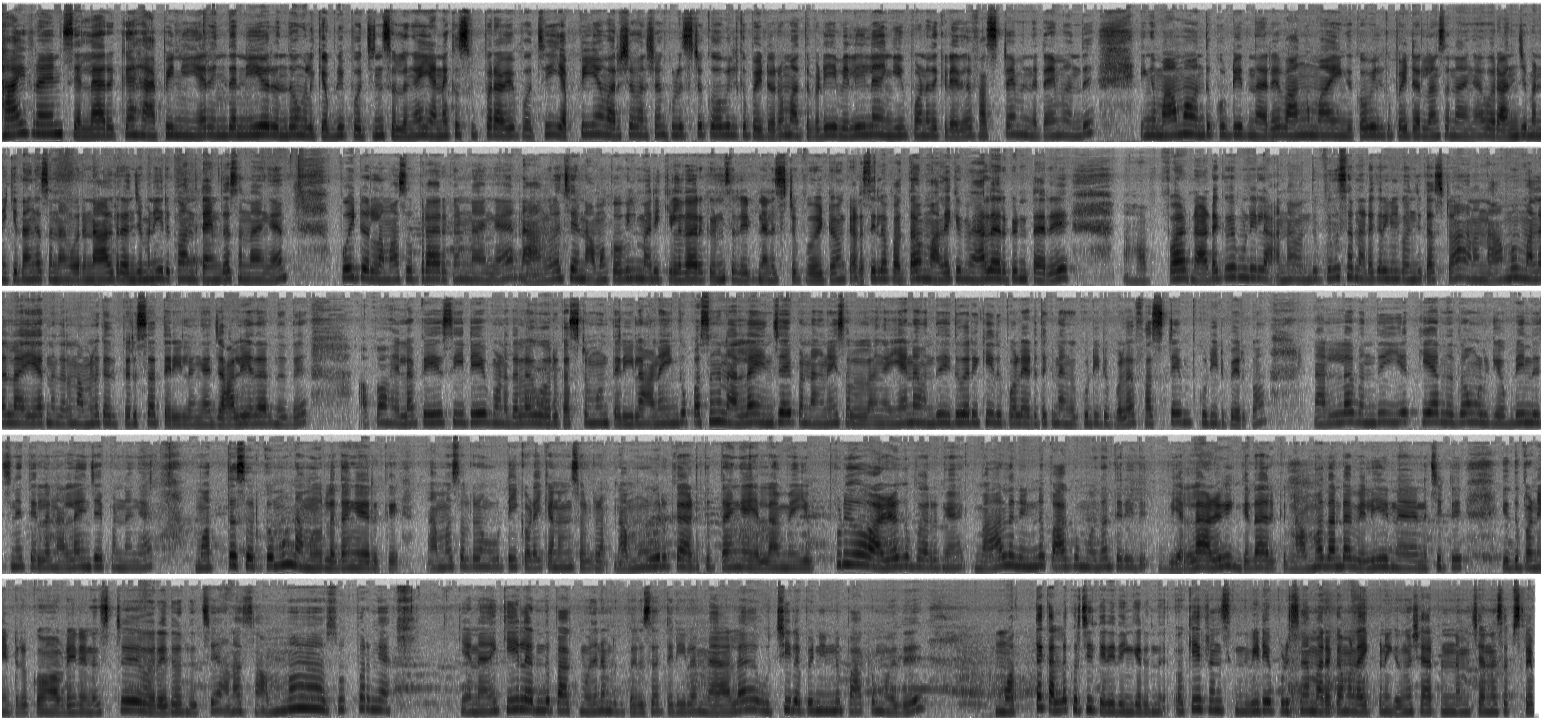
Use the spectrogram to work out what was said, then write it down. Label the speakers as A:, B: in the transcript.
A: Hi friends எல்லாருக்கும் happy new year இந்த new year வந்து உங்களுக்கு எப்படி போச்சுன்னு சொல்லுங்கள் எனக்கு சூப்பராகவே போச்சு. எப்பயும் வருஷம் வருஷம் குளிச்சுட்டு கோவிலுக்கு போயிட்டு வரும். மற்றபடி வெளியெலாம் எங்கேயும் போனது கிடையாது. ஃபஸ்ட் டைம் இந்த டைம் வந்து எங்கள் மாமா வந்து கூப்பிட்டிருந்தாரு வாங்கம்மா எங்கள் கோவிலுக்கு போயிட்டு வரலாம்னு சொன்னாங்க. ஒரு அஞ்சு மணிக்கு தாங்க சொன்னாங்க. ஒரு நாலரை அஞ்சு மணி இருக்கும் அந்த டைம் தான் சொன்னாங்க. போயிட்டு வரலாமா? சூப்பராக இருக்குன்னாங்க. நாங்களும் சரி நம்ம கோவில் மாதிரி கீழே தான் இருக்குன்னு சொல்லிட்டு நினச்சிட்டு போயிட்டோம். கடைசியில் பார்த்தா மலைக்கு மேலே இருக்குன்ட்டாரு. அப்பா நடக்கவே முடியல. ஆனால் வந்து புதுசாக நடக்கிறவங்களுக்கு கொஞ்சம் கஷ்டம். ஆனால் நாமும் மலையில் ஏறினதெல்லாம் நம்மளுக்கு அது பெருசாக தெரியலங்க. ஜாலியாக தான் இருந்தது. அப்போ எல்லாம் பேசிகிட்டே போனதால் ஒரு கஷ்டமும் தெரியல. ஆனால் எங்கள் பசங்க நல்லா என்ஜாய் பண்ணாங்கன்னே சொல்லலாங்க. ஏன்னா வந்து இது வரைக்கும் இது போல் இடத்துக்கு நாங்கள் கூட்டிகிட்டு போகல ஃபஸ்ட் டைம் கூட்டிகிட்டு போயிருக்கோம். நல்லா வந்து இயற்கையாக இருந்ததும் உங்களுக்கு எப்படி இருந்துச்சுன்னே தெரியல. நல்லா என்ஜாய் பண்ணாங்க. மொத்த சொர்க்கமும் நம்ம ஊரில் தாங்க இருக்குது நம்ம சொல்கிறோம் ஊட்டி கொடைக்கானல்னு சொல்கிறோம் நம்ம ஊருக்கு அடுத்து தாங்க எல்லாமே. எப்படியோ அழகு பாருங்கள் மேலே நின்று பார்க்கும்போது தான் தெரியுது. எல்லா அழகும் இங்கே தான் இருக்குது நம்ம தாண்டா வெளியே நினச்சிட்டு இது பண்ணிகிட்டு இருக்கோம் அப்படின்னு நினச்சிட்டு ஒரு இது வந்துச்சு. ஆனால் செம்ம சூப்பருங்க. ஏன்னா கீழே இருந்து பார்க்கும்போது நம்மளுக்கு பெருசாக தெரியல. மேலே உச்சியில் போய் நின்று பார்க்கும்போது மொத்த கள்ளக்குறிச்சியும் தெரியுது இங்கேருந்து ஓகே ஃப்ரெண்ட்ஸ் இந்த வீடியோ பிடிச்சினா மறக்காமல் லைக் பண்ணிக்கோங்க. ஷேர் பண்ணி. நம்ம சேனல் சப்ஸ்கிரைப்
